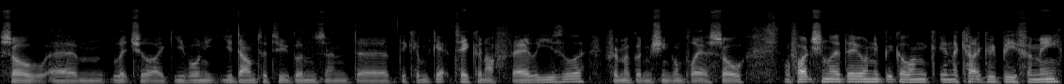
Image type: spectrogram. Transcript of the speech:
So um, literally, like you've only you're down to two guns, and uh, they can get taken off fairly easily from a good machine gun player. So unfortunately, they only belong in the category B for me.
